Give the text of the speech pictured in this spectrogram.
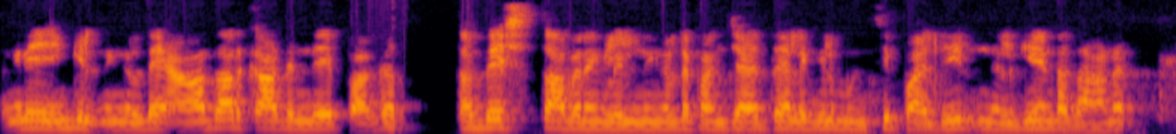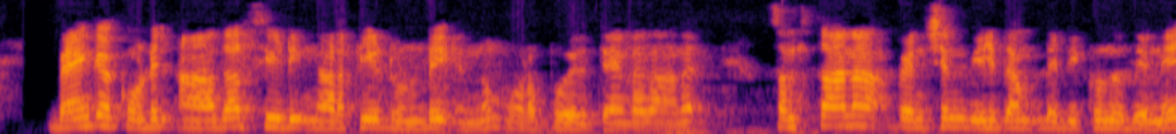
അങ്ങനെയെങ്കിൽ നിങ്ങളുടെ ആധാർ കാർഡിന്റെ പകർ തദ്ദേശ സ്ഥാപനങ്ങളിൽ നിങ്ങളുടെ പഞ്ചായത്ത് അല്ലെങ്കിൽ മുനിസിപ്പാലിറ്റിയിൽ നൽകേണ്ടതാണ്. ബാങ്ക് അക്കൗണ്ടിൽ ആധാർ സീഡിംഗ് നടത്തിയിട്ടുണ്ട് എന്നും ഉറപ്പുവരുത്തേണ്ടതാണ്. സംസ്ഥാന പെൻഷൻ വിഹിതം ലഭിക്കുന്നതിന്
